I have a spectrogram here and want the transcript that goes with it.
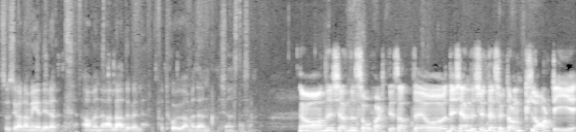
sociala medier att ja, alla hade väl fått sjua med den, känns det som. Ja, det kändes så faktiskt. Att, och det kändes ju dessutom klart i,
